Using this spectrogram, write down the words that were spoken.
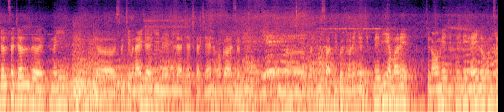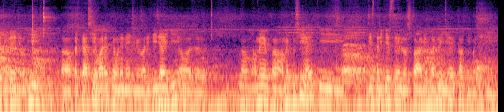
जल्द से जल्द नई सूची बनाई जाएगी, नए जिला अध्यक्ष का चयन होगा, सभी मज़बूत साथी को जोड़ेंगे। जितने भी हमारे चुनाव में, जितने भी नए लोग हमसे जुड़े, जो भी प्रत्याशी हमारे थे, उन्हें नई जिम्मेवारी दी जाएगी और हमें हमें खुशी है कि जिस तरीके से लोजपा आगे बढ़ रही है, काफ़ी मजबूती है।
